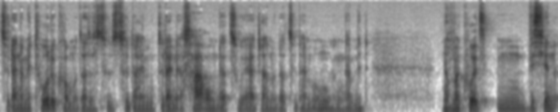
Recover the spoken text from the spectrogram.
zu deiner Methode kommen und also zu, zu, deinem, zu deinen Erfahrungen dazu, Erjan, oder zu deinem Umgang damit, nochmal kurz ein bisschen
